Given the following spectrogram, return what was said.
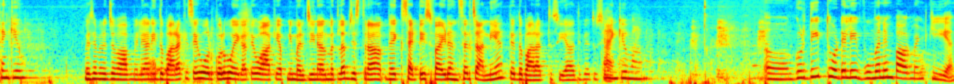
ਥੈਂਕ ਯੂ ਵੈਸੇ ਮੈਨੂੰ ਜਵਾਬ ਮਿਲਿਆ ਨਹੀਂ ਦੁਬਾਰਾ ਕਿਸੇ ਹੋਰ ਕੋਲ ਹੋਏਗਾ ਤੇ ਉਹ ਆ ਕੇ ਆਪਣੀ ਮਰਜ਼ੀ ਨਾਲ ਮਤਲਬ ਜਿਸ ਤਰ੍ਹਾਂ ਮੈਂ ਇੱਕ ਸੈਟੀਸਫਾਈਡ ਆਨਸਰ ਚਾਹਨੀ ਹੈ ਤੇ ਦੁਬਾਰਾ ਤੁਸੀਂ ਆ ਦਿਵੇ ਤੁਸੀਂ ਥੈਂਕ ਯੂ ਮੈਮ ਗੁਰਦੀਪ ਤੁਹਾਡੇ ਲਈ ਔਮਨ ਐਮਪਾਵਰਮੈਂਟ ਕੀ ਹੈ?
